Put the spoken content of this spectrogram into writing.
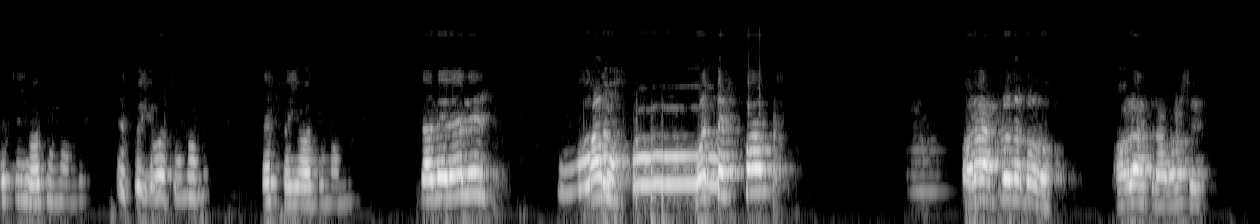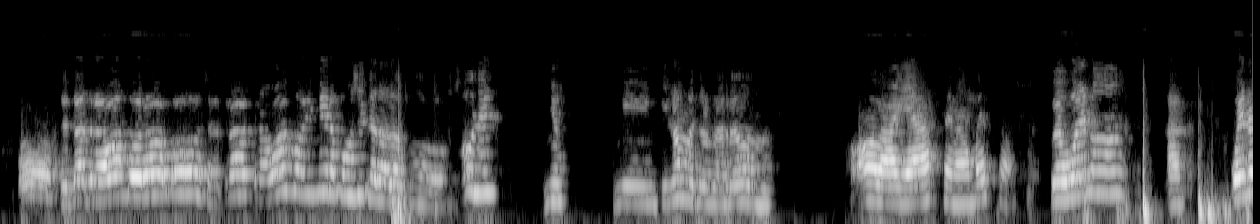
Esto lleva tu nombre. Esto lleva tu nombre. Esto lleva tu nombre. Dale, dale. What Vamos. the? What the fuck? Ahora explota todo. Ahora trabarse. Oh, Se está trabando, loco. Se está trabando y mira cómo se queda, loco. Ole. Ni, ni kilómetros la redonda. Hola, ya, se me beso. Pero bueno. ah, Bueno,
